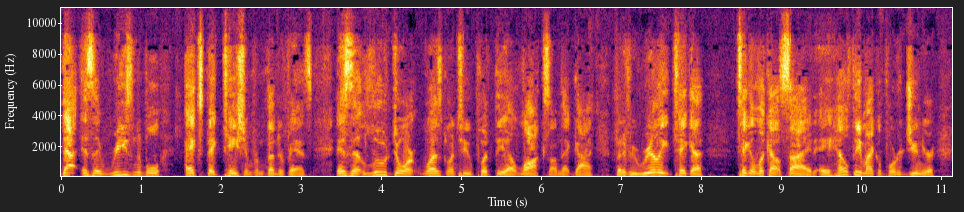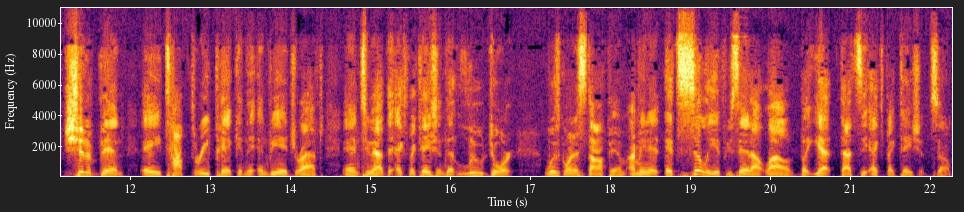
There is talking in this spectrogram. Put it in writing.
that is a reasonable expectation from Thunder fans is that Lu Dort was going to put the uh, locks on that guy. But if you really take a take a look outside, a healthy Michael Porter Jr. should have been a top three pick in the NBA draft, and to have the expectation that Lu Dort was going to stop him, I mean, it, it's silly if you say it out loud, but yet that's the expectation. So,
